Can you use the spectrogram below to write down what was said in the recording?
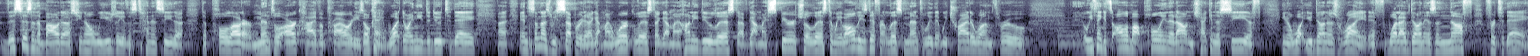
This isn't about us. You know, we usually have this tendency to, to pull out our mental archive of priorities. Okay, what do I need to do today? Uh, and sometimes we separate it. I got my work list, I got my honeydew list, I've got my spiritual list, and we have all these different lists mentally that we try to run through we think it's all about pulling it out and checking to see if you know what you've done is right if what i've done is enough for today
